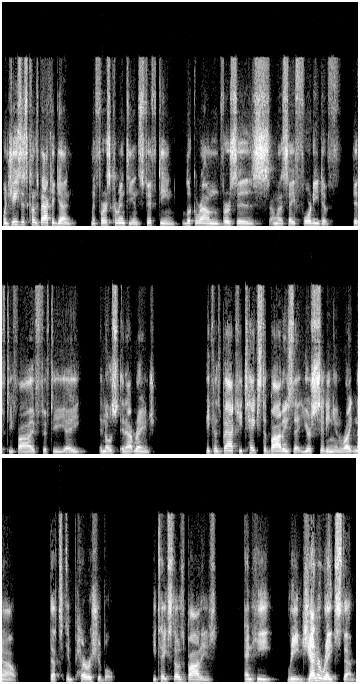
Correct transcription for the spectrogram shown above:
When Jesus comes back again in 1 Corinthians 15, look around verses, I'm going to say 40 to 55, 58, in those in that range. He comes back, he takes the bodies that you're sitting in right now, that's imperishable. He takes those bodies and he regenerates them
